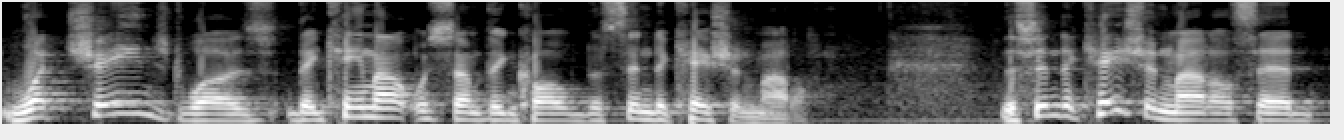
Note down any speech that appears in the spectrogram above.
What changed was they came out with something called the syndication model. The syndication model said,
